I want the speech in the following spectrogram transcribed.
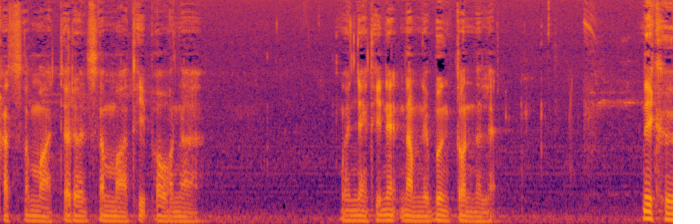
ขัดสมาธิเจริญสมาธิภาวนา เหมือนอย่างที่แนะนำในเบื้องต้นนั่นแหละ นี่คือ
